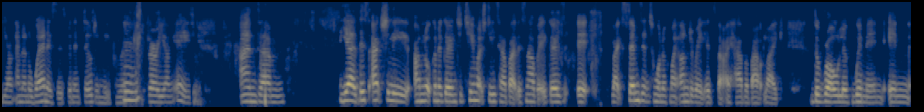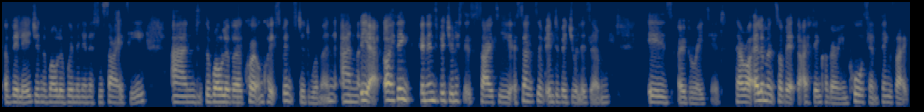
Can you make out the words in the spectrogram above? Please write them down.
young and an awareness that's been instilled in me from a Mm. very young age. And um yeah this actually i'm not going to go into too much detail about this now but it goes it like stems into one of my underrateds that i have about like the role of women in a village and the role of women in a society and the role of a quote unquote spinstered woman. And yeah i think an individualistic society a sense of individualism is overrated there are elements of it that i think are very important things like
